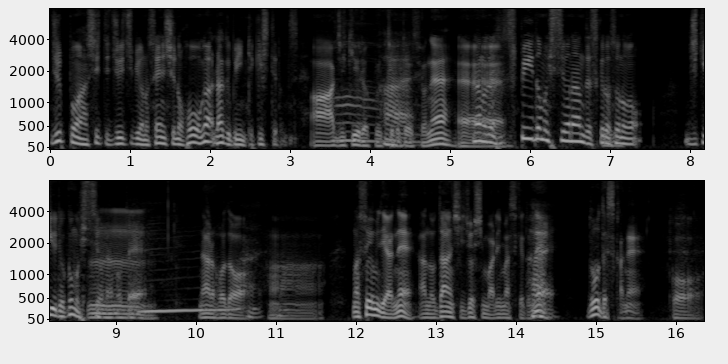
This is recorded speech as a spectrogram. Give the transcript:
ー、10分走って11秒の選手の方がラグビーに適してるんですね。あ持久力ってことですよね、はいえ。ー、なので、スピードも必要なんですけど、その持久力も必要なので。なるほど、はい、あまあ、そういう意味ではね、あの男子、女子もありますけどね、はい、どうですかね。こう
